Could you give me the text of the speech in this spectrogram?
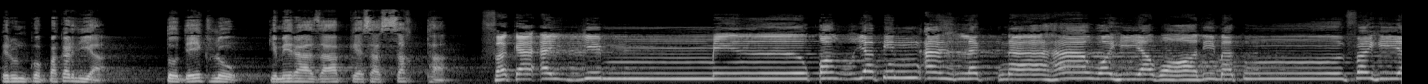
پھر ان کو پکڑ لیا۔ تو دیکھ لو کہ میرا عذاب کیسا سخت تھا۔ فَكَأَيِّن مِّن قَرْيَةٍ أَهْلَكْنَاهَا وَهِيَ ظَالِمَةٌ فَهِيَ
